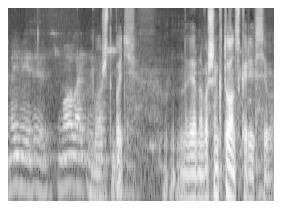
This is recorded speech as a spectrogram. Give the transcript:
Может быть. Наверное, Вашингтон, скорее всего.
